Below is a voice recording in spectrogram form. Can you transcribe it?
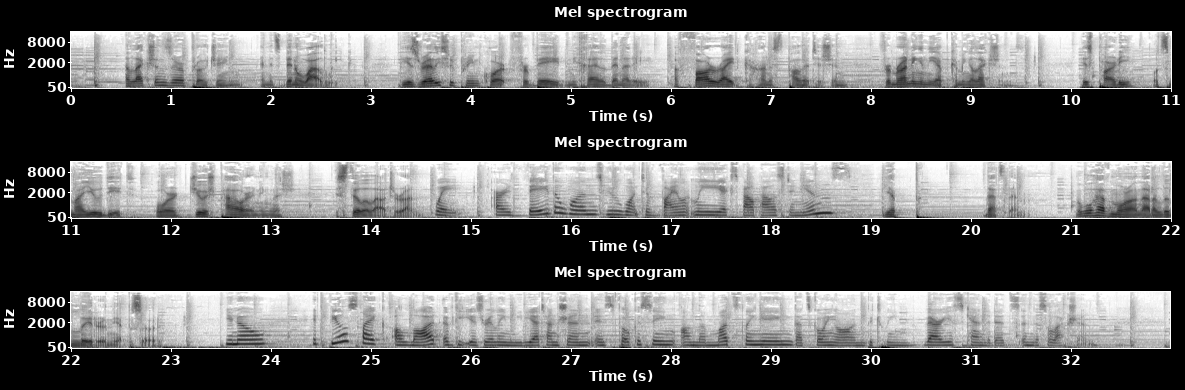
Elections are approaching, and it's been a wild week. The Israeli Supreme Court forbade Michael Ben Ari, a far right Kahanist politician, from running in the upcoming elections. His party, Otzma Yehudit, or Jewish Power in English, is still allowed to run. Wait, are they the ones who want to violently expel Palestinians? Yep, that's them. We'll have more on that a little later in the episode. You know, it feels like a lot of the Israeli media attention is focusing on the mudslinging that's going on between various candidates in this election.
